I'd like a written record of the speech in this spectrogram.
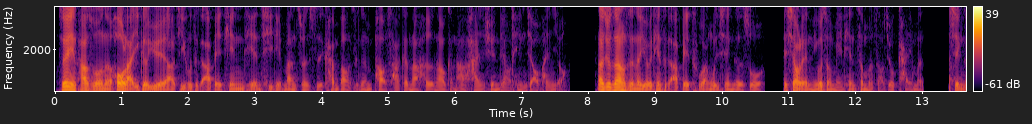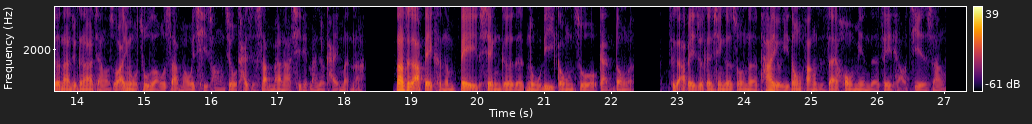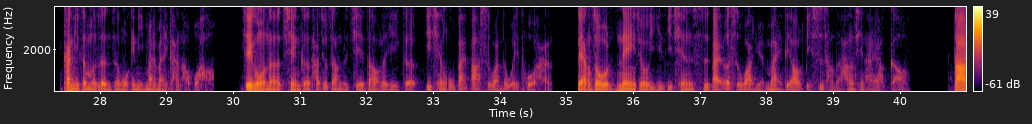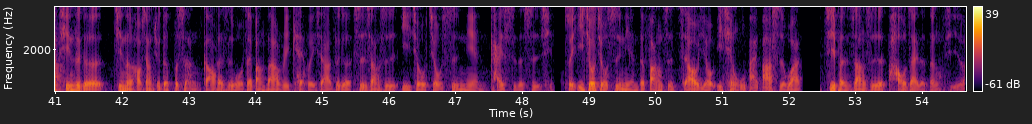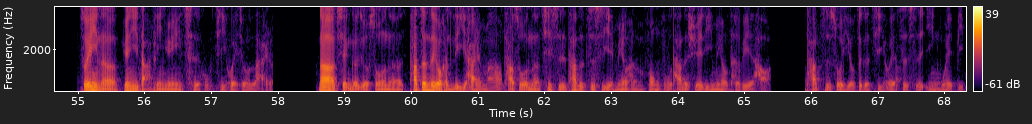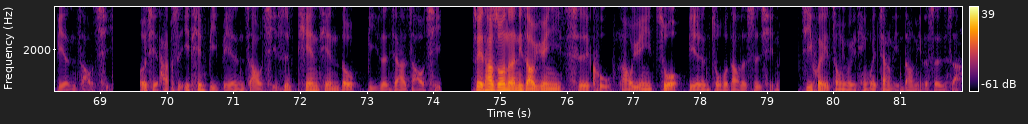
所以他说呢，后来一个月啊，几乎这个阿伯天天七点半准时看报纸跟泡茶跟他喝，然后跟他寒暄聊天交朋友。那就这样子呢，有一天这个阿伯突然问宪哥说：“哎，笑脸，你为什么每天这么早就开门？”宪哥呢就跟他讲说：“啊，因为我住楼上嘛，我起床就开始上班啦，七点半就开门啦。”那这个阿伯可能被宪哥的努力工作感动了，这个阿伯就跟宪哥说呢，他有一栋房子在后面的这条街上，看你这么认真，我给你卖卖看好不好？结果呢，宪哥他就这样子接到了一个一千五百八十万的委托案，两周内就以一千四百二十万元卖掉了，比市场的行情还要高。大家听这个金额好像觉得不是很高，但是我再帮大家 recap 一下，这个事实上是一九九四年开始的事情，所以一九九四年的房子只要有一千五百八十万，基本上是豪宅的等级了。所以呢，愿意打拼、愿意持股，机会就来了。那宪哥就说呢，他真的有很厉害吗？他说呢，其实他的知识也没有很丰富，他的学历没有特别好，他之所以有这个机会，只是因为比别人早起。而且他不是一天比别人早起，是天天都比人家早起。所以他说呢，你只要愿意吃苦，然后愿意做别人做不到的事情，机会总有一天会降临到你的身上。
